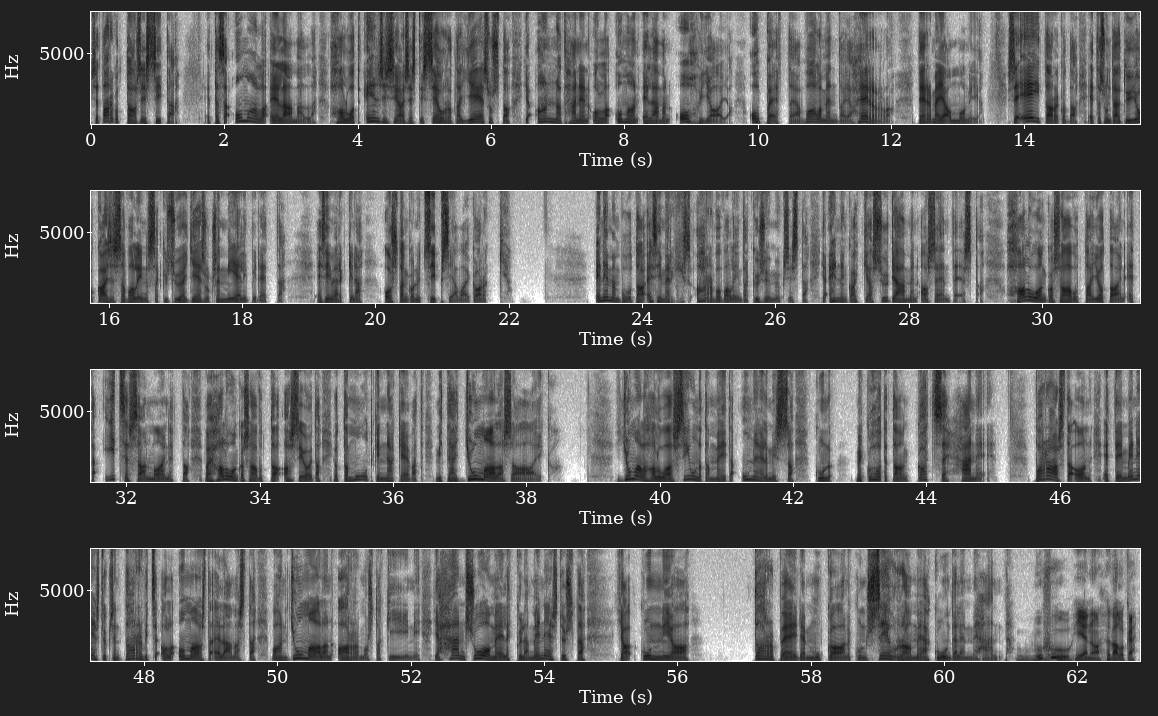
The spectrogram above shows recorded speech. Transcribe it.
Se tarkoittaa siis sitä, että sä omalla elämällä haluat ensisijaisesti seurata Jeesusta ja annat hänen olla oman elämän ohjaaja, opettaja, valmentaja, herra. Termejä on monia. Se ei tarkoita, että sun täytyy jokaisessa valinnassa kysyä Jeesuksen mielipidettä. Esimerkkinä, ostanko nyt sipsiä vai karkkia. Enemmän puhutaan esimerkiksi arvovalintakysymyksistä ja ennen kaikkea sydämen asenteesta. Haluanko saavuttaa jotain, että itse saan mainetta, vai haluanko saavuttaa asioita, jotta muutkin näkevät, mitä Jumala saa aikaa? Jumala haluaa siunata meitä unelmissa, kun me kohotetaan katse häneen. Parasta on, ettei menestyksen tarvitse olla omasta elämästä, vaan Jumalan armosta kiinni. Ja hän suo meille kyllä menestystä ja kunniaa tarpeiden mukaan, kun seuraamme ja kuuntelemme häntä. Uhu, hienoa, hyvä luke.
